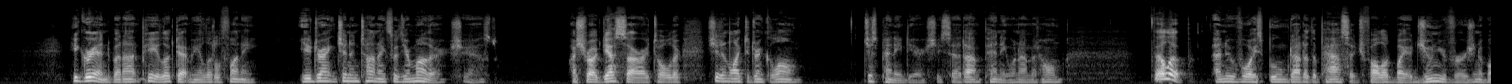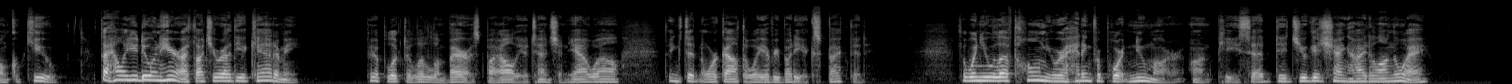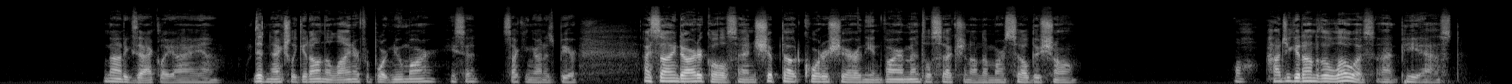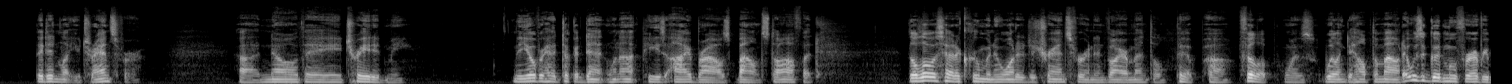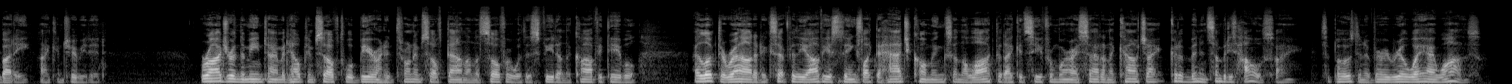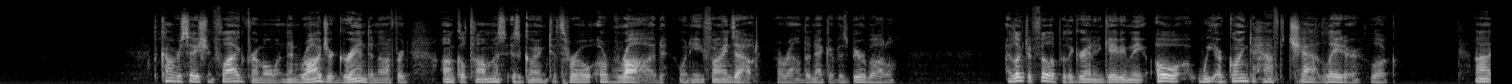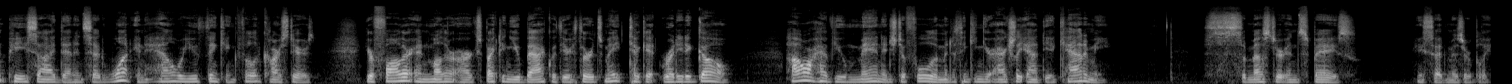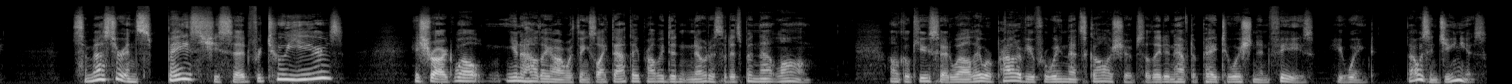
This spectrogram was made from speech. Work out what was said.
He grinned, but Aunt P looked at me a little funny. You drank gin and tonics with your mother? she asked. I shrugged. Yes, sir, I told her. She didn't like to drink alone. Just Penny, dear, she said. I'm Penny when I'm at home. Philip! A new voice boomed out of the passage, followed by a junior version of Uncle Q. The hell are you doing here? I thought you were at the academy. Pip looked a little embarrassed by all the attention. Yeah, well, things didn't work out the way everybody expected. So when you left home, you were heading for Port Newmar, Aunt P said. Did you get shanghaied along the way? Not exactly. I uh, didn't actually get on the liner for Port Newmar, he said, sucking on his beer. I signed articles and shipped out quarter share in the environmental section on the Marcel Duchamp. Well, how'd you get onto the Lois? Aunt P asked. They didn't let you transfer. Uh, no, they traded me. The overhead took a dent when Aunt P's eyebrows bounced off it. The Lois had a crewman who wanted to transfer an environmental. Pip, uh, Philip, was willing to help them out. It was a good move for everybody, I contributed. Roger, in the meantime, had helped himself to a beer and had thrown himself down on the sofa with his feet on the coffee table. I looked around, and except for the obvious things like the hatch combings and the lock that I could see from where I sat on the couch, I could have been in somebody's house. I supposed in a very real way I was. The conversation flagged for a moment, and then Roger grinned and offered, Uncle Thomas is going to throw a rod when he finds out, around the neck of his beer bottle. I looked at Philip with a grin and gave him the, oh, we are going to have to chat later look. Aunt P sighed then and said, What in hell were you thinking, Philip Carstairs? Your father and mother are expecting you back with your thirds mate ticket ready to go. How have you managed to fool them into thinking you're actually at the academy? Semester in space, he said miserably. Semester in space, she said, for two years? He shrugged. Well, you know how they are with things like that. They probably didn't notice that it's been that long. Uncle Q said, Well, they were proud of you for winning that scholarship, so they didn't have to pay tuition and fees. He winked. That was ingenious.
